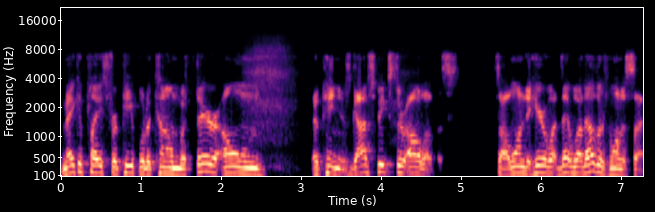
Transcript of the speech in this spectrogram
make a place for people to come with their own opinions. God speaks through all of us. So I wanted to hear what they, what others want to say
